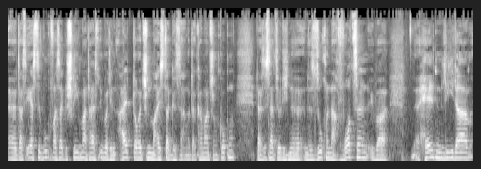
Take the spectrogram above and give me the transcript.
Äh, das erste Buch, was er geschrieben hat, heißt über den altdeutschen Meistergesang. Und da kann man schon gucken, das ist natürlich eine, eine Suche nach Wurzeln über Heldenlieder.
